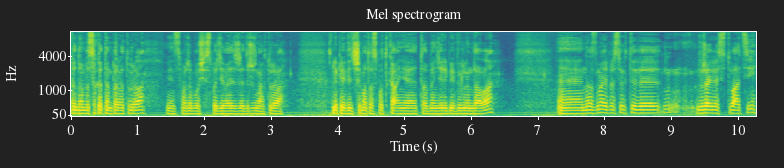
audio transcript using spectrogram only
Będą wysoka temperatura, więc można było się spodziewać, że drużyna, która lepiej wytrzyma to spotkanie, to będzie lepiej wyglądała. E, No, z mojej perspektywy no, duża ilość sytuacji,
